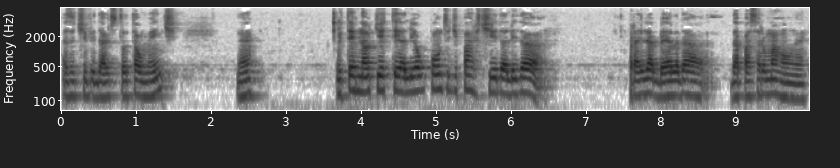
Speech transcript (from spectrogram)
as atividades totalmente, né? O terminal de ET ali é o ponto de partida ali da para Ilha Bela da da Pássaro Marrom, né?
